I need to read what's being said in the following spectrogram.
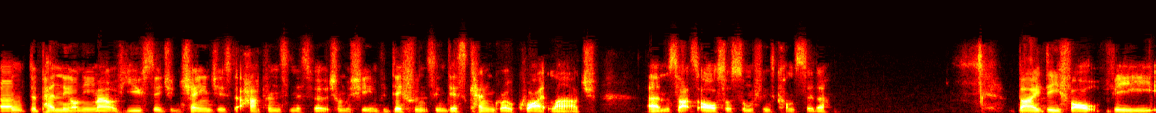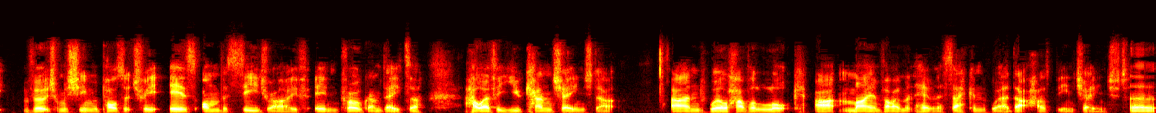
um, depending on the amount of usage and changes that happens in this virtual machine, the difference in this can grow quite large. Um, so that's also something to consider. By default, the virtual machine repository is on the C drive in program data. However, you can change that. And we'll have a look at my environment here in a second where that has been changed. Uh,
